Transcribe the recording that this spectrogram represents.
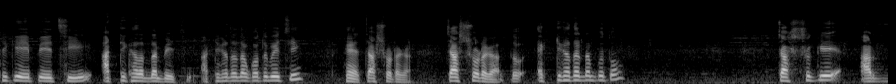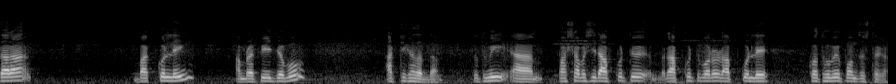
থেকে পেয়েছি, আটটি খাতার দাম পেয়েছি। আটটি খাতার দাম কত পেয়েছি? হ্যাঁ চারশো টাকা। চারশো টাকা। তো একটি খাতার দাম কত? চারশোকে আট দ্বারা বাক করলেই আমরা পেয়ে যাব আটটি খাতার দাম। তো তুমি পাশাপাশি রাফ করতে রাফ করতে পারো। রাফ করলে কত হবে? পঞ্চাশ টাকা।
